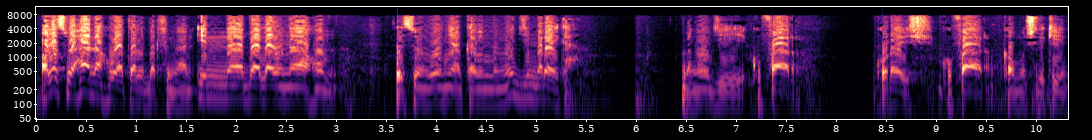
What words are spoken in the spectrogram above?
Allah Subhanahu wa taala berfirman, "Inna balawnahum." Sesungguhnya kami menguji mereka. Menguji kufar Quraisy, kufar kaum musyrikin.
